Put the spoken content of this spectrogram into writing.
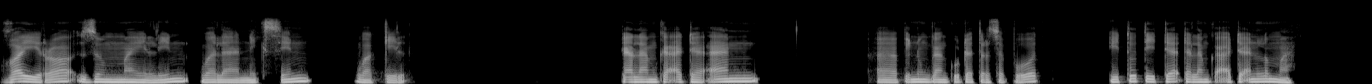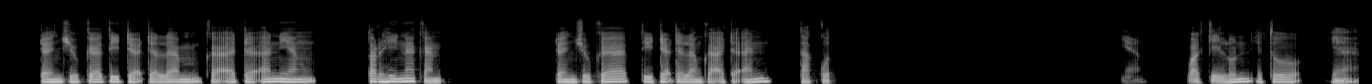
Ghaira zumailin wala niksin wakil. Dalam keadaan uh, penunggang kuda tersebut itu tidak dalam keadaan lemah dan juga tidak dalam keadaan yang terhinakan dan juga tidak dalam keadaan takut. Ya, wakilun itu ya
